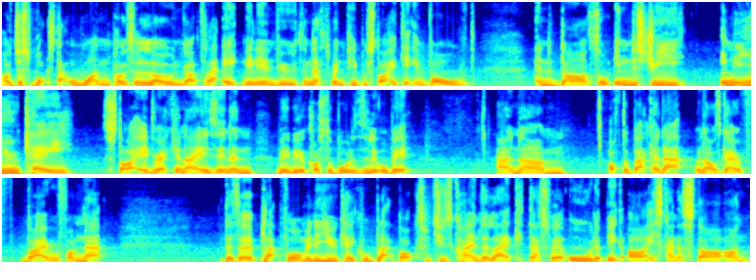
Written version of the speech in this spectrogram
I'll just watch that one post alone go up to like eight million views. And that's when people started getting involved. And the dancehall industry in the UK started recognizing, and maybe across the borders a little bit. And um, off the back of that, when I was going viral from that, there's a platform in the UK called Black Box, which is kind of like that's where all the big artists kind of start on.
